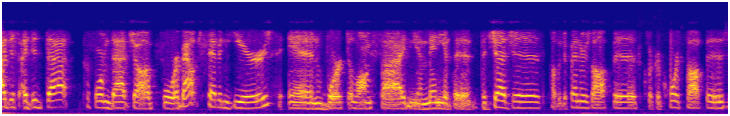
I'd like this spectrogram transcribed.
I just I did that performed that job for about seven years and worked alongside you know many of the the judges, public defender's office, clerk of court's office,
